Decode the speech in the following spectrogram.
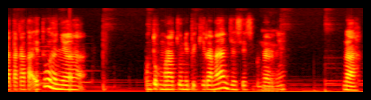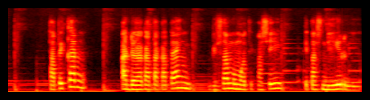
kata-kata itu hanya untuk meracuni pikiran aja sih sebenarnya. Nah tapi kan ada kata-kata yang bisa memotivasi kita sendiri.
